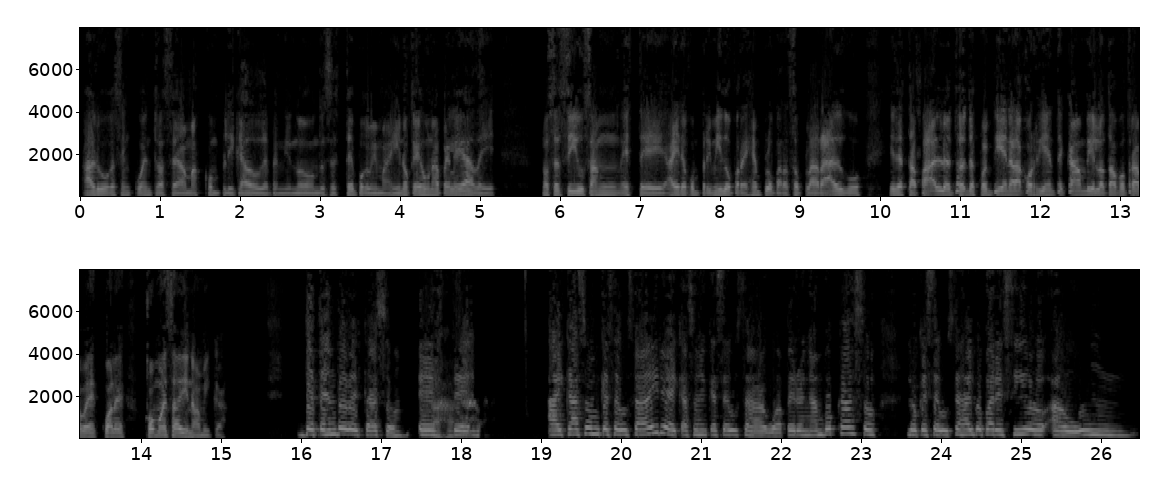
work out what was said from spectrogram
algo que se encuentra sea más complicado dependiendo de dónde se esté, porque me imagino que es una pelea de, no sé si usan este aire comprimido, por ejemplo, para soplar algo y destaparlo, entonces después viene la corriente, cambia y lo tapa otra vez. ¿Cuál es, cómo es esa dinámica? Depende del caso. Este, hay casos en que se usa aire, hay casos en que se usa agua, pero en ambos casos lo que se usa es algo parecido a un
